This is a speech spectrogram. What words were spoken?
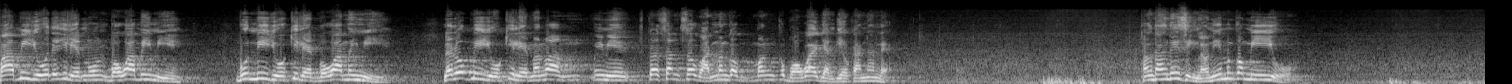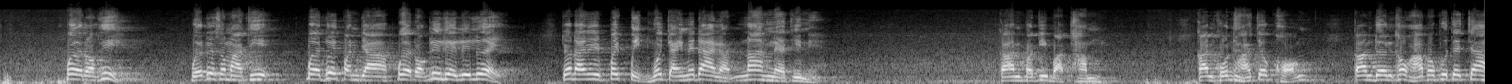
บาปมีอยู่แต่กิเลสมันบอกว่าไม่มี บุญมีอยู่กิเลสบอกว่าไม่มีนรกมีอยู่กิเลสมันว่าไม่มีก็สร้างสวรรค์มันก็มันก็บอกว่าอย่างเดียวกันนั่นแหละ ทั้งๆที่สิ่งเหล่านี้มันก็มีอยู่ เปิดออกที่เปิดด้วยสมาธิ เปิดด้วยปัญญา เปิดออกเรื่อยๆเรื่อยๆจนได้ไปปิดหัวใจไม่ได้ล้วนั่นแหละที่นี่ การปฏิบัติธรรม การค้นหาเจ้าของ การเดินเข้าหาพระพุทธเจ้า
